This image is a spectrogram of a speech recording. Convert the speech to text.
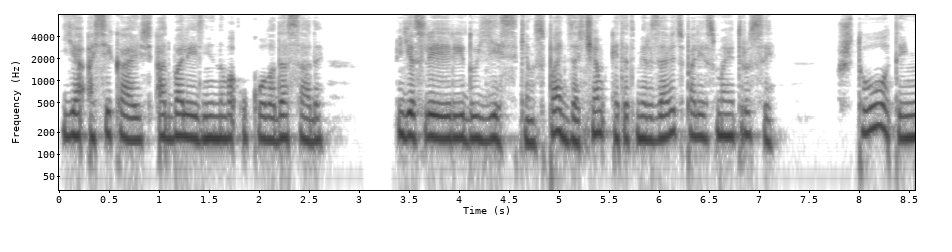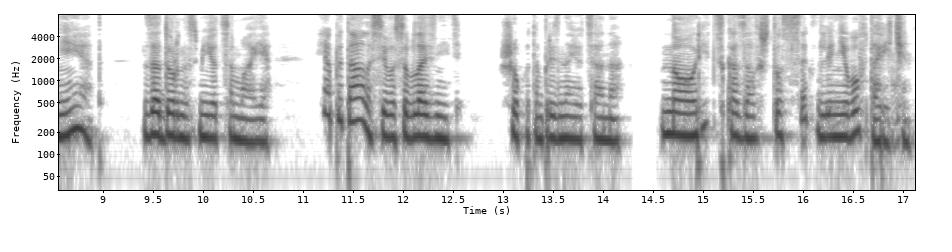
Я осекаюсь от болезненного укола досады. Если Риду есть с кем спать, зачем этот мерзавец полез в мои трусы? «Что ты, нет!» — задорно смеется Майя. «Я пыталась его соблазнить. — шепотом признается она. Но Рид сказал, что секс для него вторичен.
